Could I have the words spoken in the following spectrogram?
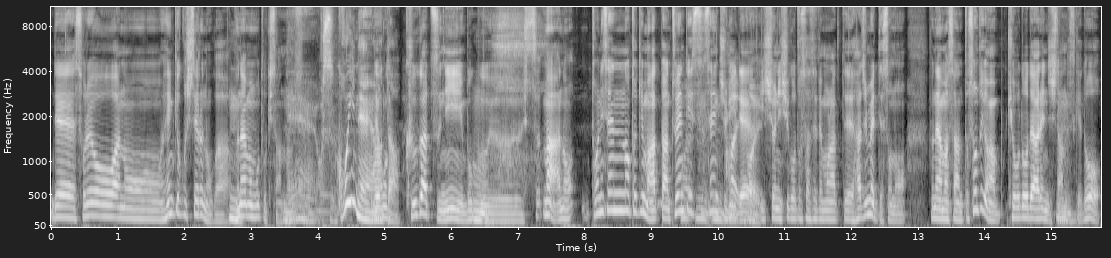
でそれをあの編曲してるのが船山元樹さんなんですよ。え。えすごいねあでなた。9月に僕、すまああのトニセンの時もあった 20th センチュリーはいはい。で一緒に仕事させてもらって初めてその船山さんとその時はまあ共同でアレンジしたんですけど、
